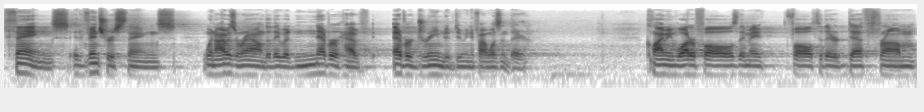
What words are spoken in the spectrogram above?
things, adventurous things when I was around that they would never have ever dreamed of doing if I wasn't there. Climbing waterfalls, they may fall to their death from,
